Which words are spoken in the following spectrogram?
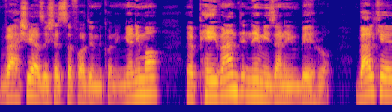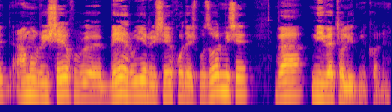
وحشی ازش استفاده می‌کنیم. یعنی ما پیوند نمی‌زنیم به رو بلکه همون ریشه به روی ریشه خودش بزرگ میشه. و میوه تولید می‌کنه.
